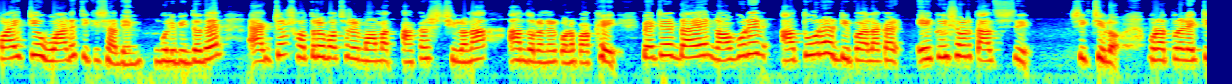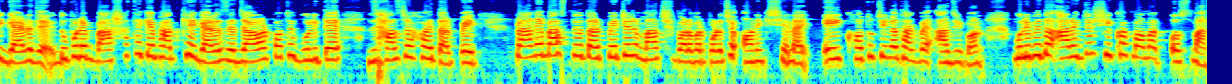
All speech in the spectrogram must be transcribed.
কয়েকটি ওয়ার্ডে চিকিৎসাধীন। গুলিবিদ্ধদের একজন সতেরো বছরের মোহাম্মদ আকাশ ছিল না আন্দোলনের কোনো পক্ষেই। পেটের দায়ে নগরীর আতুয়ার ডিপো এলাকার এই কিশোর কাজ শিখছিল। মুরাদপুরের একটি গ্যারেজে দুপুরে বাসা থেকে ভাত খেয়ে গ্যারেজে যাওয়ার পথে গুলিতে ঝাঁঝরা হয় তার পেট। প্রাণে বাঁচতেও তার পেটের মাছ বরাবর পড়েছে অনেক সেলাই। এই ক্ষতচিহ্ন থাকবে আজীবন। গুলিবিদ্ধ আরেকজন শিক্ষক মোহাম্মদ ওসমান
